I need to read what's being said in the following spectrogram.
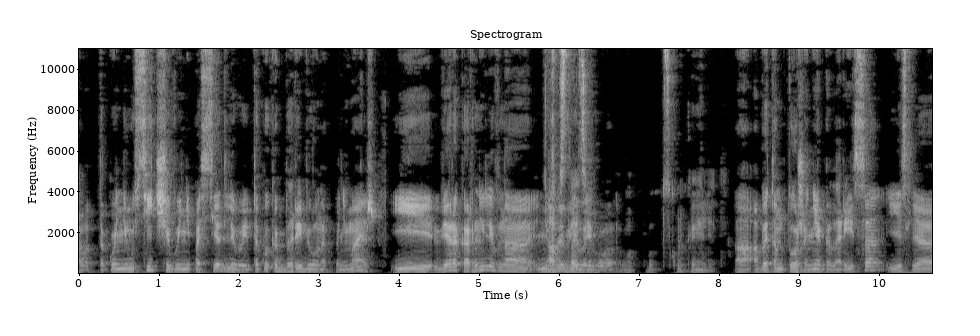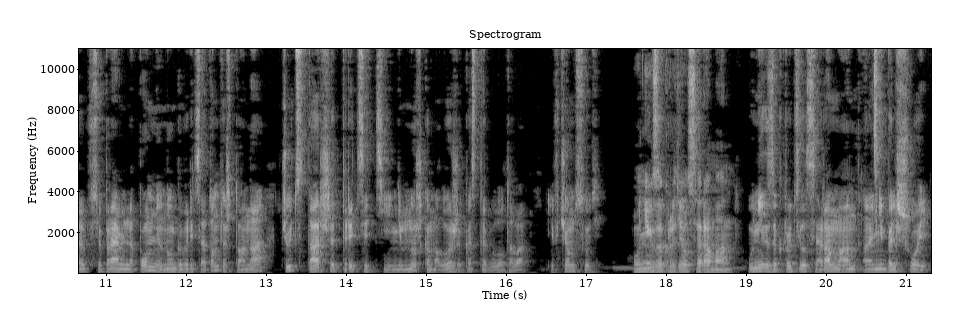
Да. вот такой неусидчивый, непоседливый, такой как бы ребенок, понимаешь? И Вера Корнильевна не а, взлюбила кстати, его. Вот, вот сколько ей лет? А, об этом тоже не говорится, если я все правильно помню, но говорится о том, то, что она чуть старше 30, немножко моложе Костоглотова. И в чем суть? У них закрутился роман. У них закрутился роман а, небольшой.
